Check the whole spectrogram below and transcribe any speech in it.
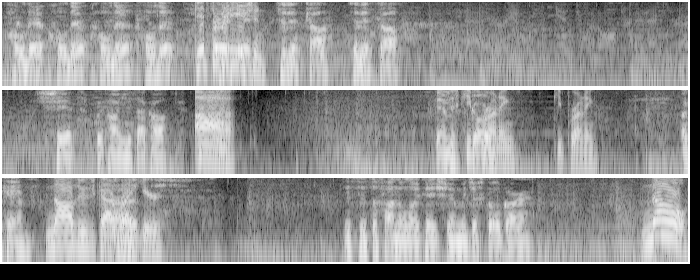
Hold it, hold it, hold it, hold it. Get the Okay, radiation. To this car, to this car. Shit, we can't use that car. Ah! Just keep running. Keep running. Okay, Nah, there's a guy Uh, right here. this is the final location, we just gotta go. No!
